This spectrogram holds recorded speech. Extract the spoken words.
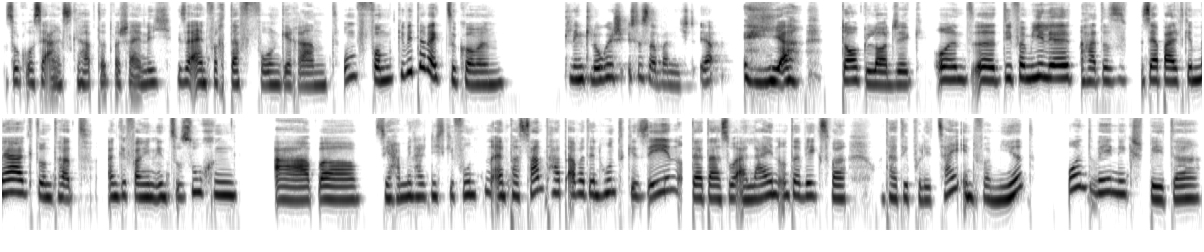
so große Angst gehabt hat. Wahrscheinlich ist er einfach davon gerannt, um vom Gewitter wegzukommen. auch. Klingt logisch, ist es aber nicht. Ja. Ja, Dog Logic. Und äh, die Familie hat das sehr bald gemerkt und hat angefangen, ihn zu suchen. Aber sie haben ihn halt nicht gefunden. Ein Passant hat aber den Hund gesehen, der da so allein unterwegs war und hat die Polizei informiert. Und wenig später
